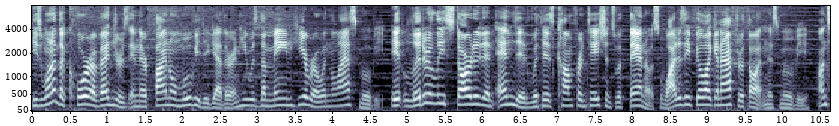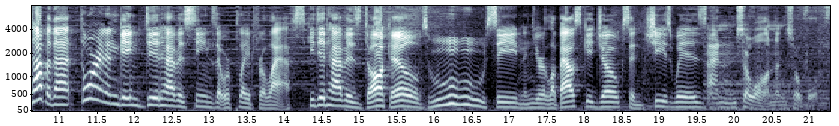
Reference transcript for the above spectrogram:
He's one of the core of Avengers in their final movie together, and he was the main hero in the last movie. It literally started and ended with his confrontations with Thanos. Why does he feel like an afterthought in this movie? On top of that, Thor in Endgame did have his scenes that were played for laughs. He did have his Dark Elves, ooh, scene, and your Lebowski jokes and Cheez Whiz. And so on and so forth.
